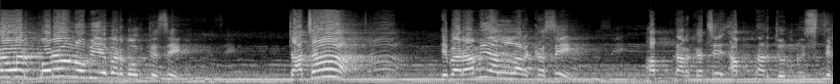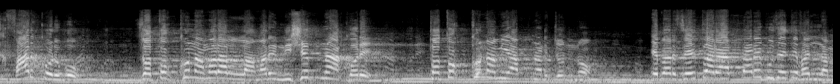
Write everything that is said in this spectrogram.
যাওয়ার পরেও নবী এবার বলতেছে, চাচা, এবার আমি আল্লাহর কাছে আপনার কাছে আপনার জন্য ইস্তেগফার করব। যতক্ষণ আমার আল্লাহ আমারে নিষেধ না করে, ততক্ষণ আমি আপনার জন্য। এবার যেহেতু আর আপনারে বুঝাইতে পারলাম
